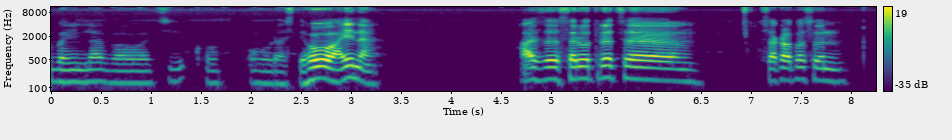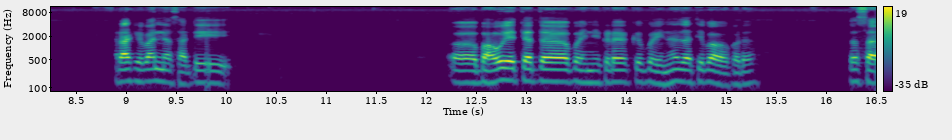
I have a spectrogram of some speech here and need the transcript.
बहिणीला भावाची खूप ओढ असते. हो आहे ना. आज सर्वत्रच सकाळपासून राखी बांधण्यासाठी भाऊ येतात बहिणीकडं की बहीण जाते भावाकडं? तसा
